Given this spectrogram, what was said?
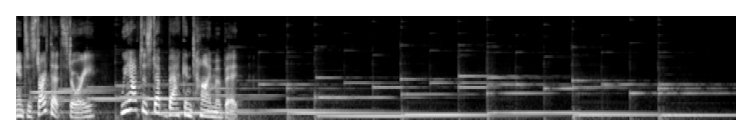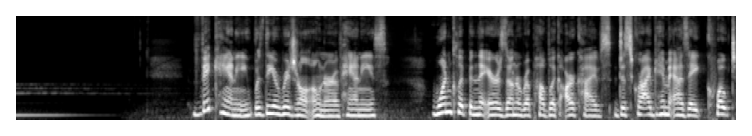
And to start that story, we have to step back in time a bit Vic Hanny was the original owner of Hanny's. One clip in the Arizona Republic archives described him as a, quote,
